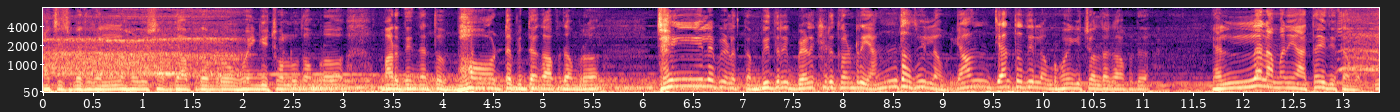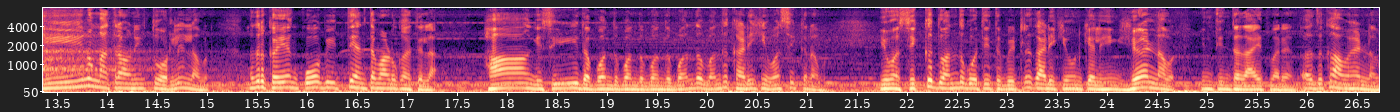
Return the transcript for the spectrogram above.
ಆಚೀಚ್ ಬದಿಗೆಲ್ಲ ಹೊಳು ಶಬ್ದ ಹಾಪದಮ್ರು ಹೊಂಗಿ ಚೊಲ್ಲುದಮ್ರು ಮರದಿಂದಂತೂ ಬಾಡ್ಡ ಬಿದ್ದಾಗ ಹಾಪದಮ್ರು ಜೈಲೆ ಬೀಳುತ್ತಮ್ ಬಿದ್ರಿ ಬೆಳಕು ಹಿಡ್ಕೊಂಡ್ರೆ ಎಂಥದ್ದು ಇಲ್ಲ ಅಂಬ್ರು. ಎಂತ, ಎಂಥದ್ದು ಇಲ್ಲ ಅಂಬ್ರು. ಹೊಂಗಿ ಚೊಲ್ದಾಗ ಹಾಪದ ಎಲ್ಲ ನಮ್ಮನೆ ಆತ ಇದ್ದಿತ್ತವ ಏನು ಮಾತ್ರ ಅವನಿಗೆ ತೋರ್ಲಿಲ್ಲ ಅವ್ರು ಅದ್ರ ಕೈಯಂಗೆ ಕೋಬಿ ಇತ್ತು ಎಂತ ಮಾಡೋಕ್ಕಾಗ್ತಿಲ್ಲ ಹಾಗೆ ಸೀದಾ ಬಂದು ಬಂದು ಬಂದು ಬಂದು ಬಂದು ಕಡಿಗೆ ಇವ ಸಿಕ್ಕ ನಾವು ಇವ ಸಿಕ್ಕದ್ದು ಒಂದು ಗೊತ್ತಿತ್ತು ಬಿಟ್ಟರೆ ಕಡಿಗೆ ಇವನ ಕೆಲ ಹಿಂಗೆ ಹೇಳ್ನವ ಇಂತಿಂಥದ್ದು ಆಯ್ತು ಮರೆ ಅಂತ ಅದಕ್ಕೆ ಅವ ಹೇಳ್ನವ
